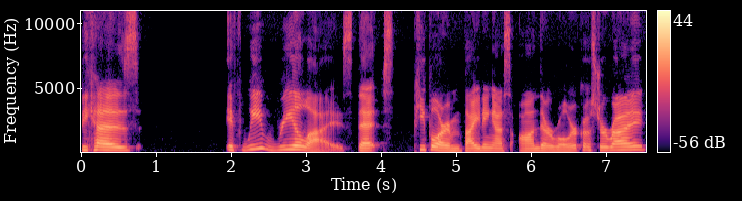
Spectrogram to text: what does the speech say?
Because if we realize that people are inviting us on their roller coaster ride,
